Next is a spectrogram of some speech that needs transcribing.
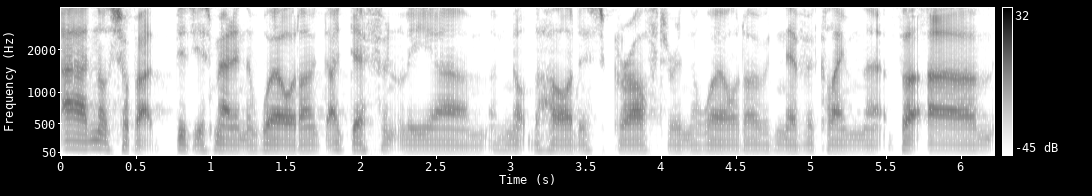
uh, not sure about busiest man in the world. I, I definitely um, am not the hardest grafter in the world. I would never claim that. But um,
